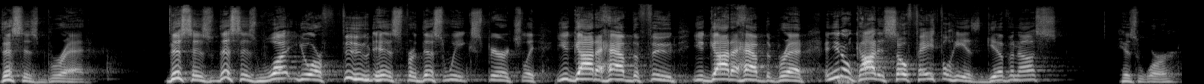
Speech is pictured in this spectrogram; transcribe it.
This is bread. This is, this is what your food is for this week spiritually. You got to have the food. You got to have the bread. And you know, God is so faithful, He has given us His Word.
